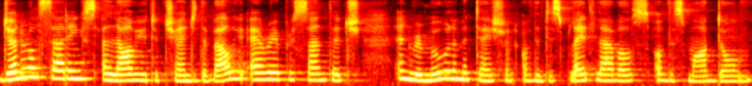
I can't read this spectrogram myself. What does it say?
General settings allow you to change the value area percentage and remove limitation of the displayed levels of the Smart DOM,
